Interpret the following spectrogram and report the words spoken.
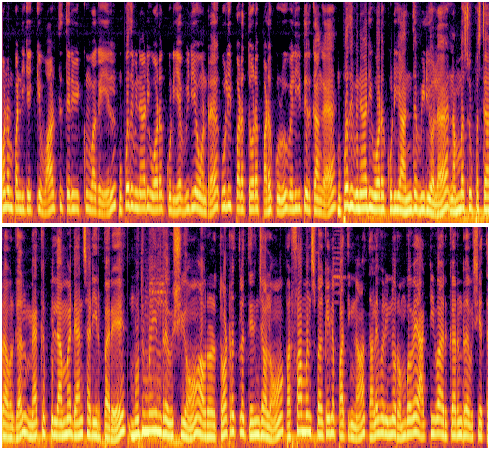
ஓணம் பண்டிகைக்கு வாழ்த்து தெரிவிக்கும் வகையில் முப்பது வினாடி ஓடக்கூடிய வீடியோ ஒன்றை கூலி படத்தோட படக்குழு வெளியிட்டு இருக்காங்க முப்பது வினாடி ஓடக்கூடிய அந்த வீடியோல நம்ம சூப்பர் ஸ்டார் அவர்கள் மேக்கப் இல்லாம டான்ஸ் ஆடி இருப்பாரு. முதுமைன்ற விஷயம் அவரோட தோற்றத்துல தெரிஞ்சாலும் பர்ஃபார்மன்ஸ் வகையில பாத்தீங்கன்னா தலைவர் இன்னும் ரொம்பவே ஆக்டிவா இருக்காருன்ற விஷயத்த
